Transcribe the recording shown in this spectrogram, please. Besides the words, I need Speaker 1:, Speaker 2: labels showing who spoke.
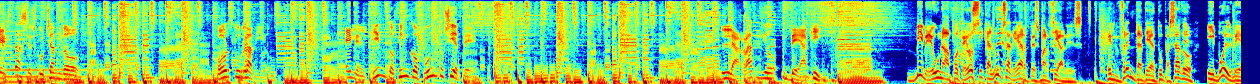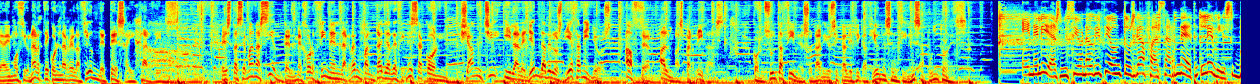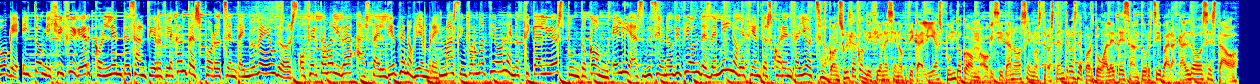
Speaker 1: Estás escuchando por tu radio en el 105.7. La radio de aquí.
Speaker 2: Vive una apoteósica lucha de artes marciales. Enfréntate a tu pasado y vuelve a emocionarte con la relación de Tessa y Hardin. Esta semana siente el mejor cine en la gran pantalla de Cinesa con Shang-Chi y la leyenda de los Diez Anillos. After Almas Perdidas. Consulta cines, horarios y calificaciones en cinesa.es.
Speaker 3: En Elías Visión Audición, tus gafas Arnett, Levis, Bogue y Tommy Hilfiger con lentes antirreflejantes por 89 euros. Oferta válida hasta el 10 de noviembre. Más información en opticaelias.com. Elías Visión Audición desde 1948.
Speaker 4: Consulta condiciones en opticaelias.com o visítanos en nuestros centros de Portugalete, Santurchi, Baracaldo o Sestao.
